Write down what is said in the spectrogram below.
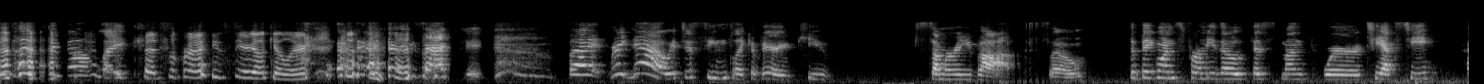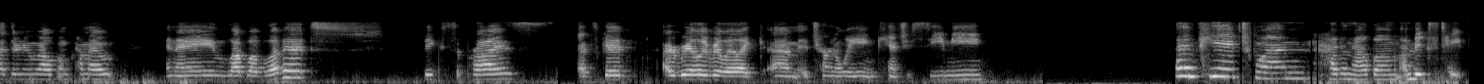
But, you know, like Good surprise, serial killer. exactly. But right now, it just seems like a very cute summery bop. So the big ones for me though this month were TXT had their new album come out, and I love love love it. Big surprise. That's good. I really, really like um, Eternally and Can't You See Me. And PH1 had an album, a mixtape.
